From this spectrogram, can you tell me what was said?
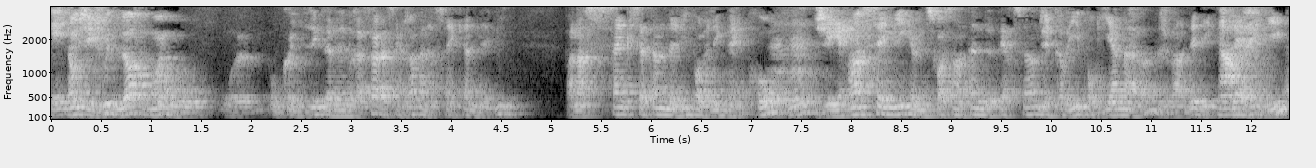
OK. Donc j'ai joué de l'orgue, moi, au, au, au Colisée Isabelle Brasseur à Saint-Jean pendant cinq ans de ma vie. Pendant 5-7 ans de ma vie pour la Ligue d'impro. Mhm. J'ai enseigné à une soixantaine de personnes. J'ai travaillé pour Yamaha. Je vendais des Ah claviers.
